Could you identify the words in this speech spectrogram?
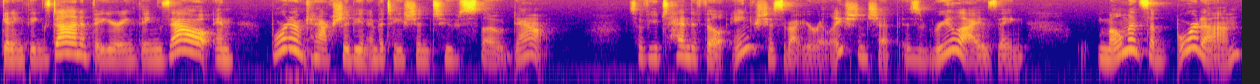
getting things done and figuring things out, and boredom can actually be an invitation to slow down. So if you tend to feel anxious about your relationship, is realizing moments of boredom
